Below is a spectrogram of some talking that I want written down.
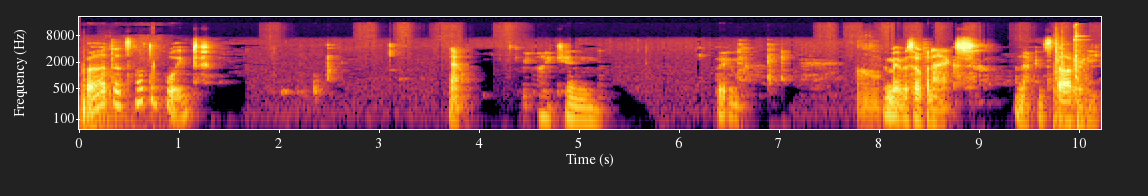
But that's not the point. Now, I can... Boom. I make myself an axe and I can start really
